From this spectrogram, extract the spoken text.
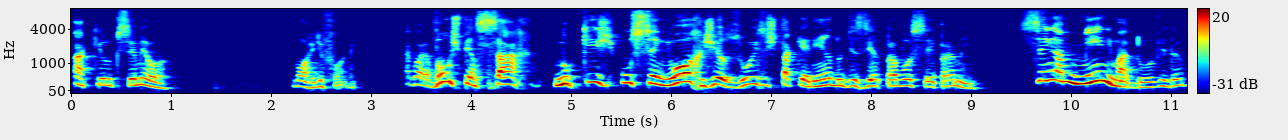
aquilo que semeou morre de fome. Agora, vamos pensar no que o Senhor Jesus está querendo dizer para você e para mim. Sem a mínima dúvida,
